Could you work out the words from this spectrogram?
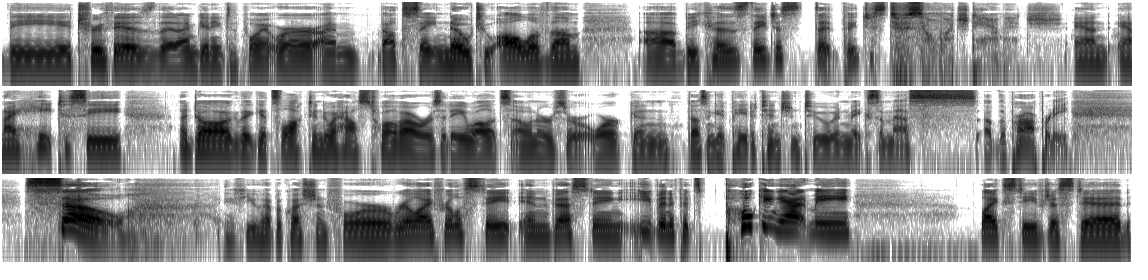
the truth is that I'm getting to the point where I'm about to say no to all of them uh, because they just they just do so much damage, and and I hate to see a dog that gets locked into a house 12 hours a day while its owners are at work and doesn't get paid attention to and makes a mess of the property. So, if you have a question for real life real estate investing, even if it's poking at me like Steve just did,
